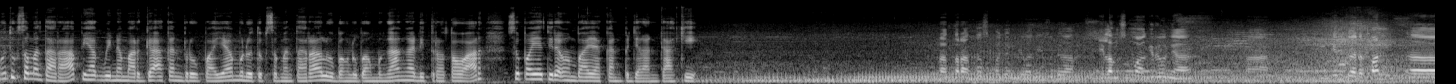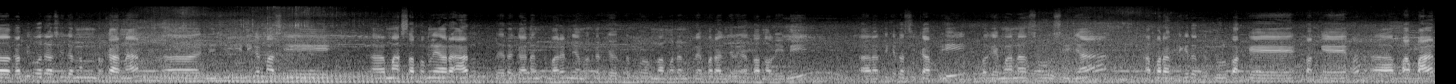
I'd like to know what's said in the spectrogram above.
Untuk sementara, pihak Bina Marga akan berupaya menutup sementara lubang-lubang menganga di trotoar supaya tidak membahayakan pejalan kaki. Rata-rata sepanjang jalan ini sudah hilang semua grillnya. Nah, mungkin ke depan uh, kami koordinasi dengan rekanan. Uh, di sini kan masih uh, masa pemeliharaan rekanan kemarin yang bekerja untuk pembangunan pelebaran jalan etanol ini. Uh, nanti kita sikapi bagaimana solusinya. Apa nanti kita dulu pakai pakai uh, papan,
